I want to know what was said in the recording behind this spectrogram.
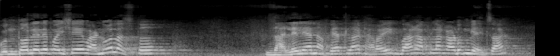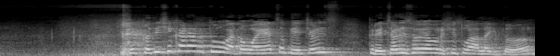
गुंतवलेले पैसे भांडवल असतं. झालेल्या नफ्यातला ठराविक भाग आपला काढून घ्यायचा. हे कधी शिकणार तू? आता वयाचं बेचाळीस त्रेचाळीसाव्या वर्षी तू आला इथं.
